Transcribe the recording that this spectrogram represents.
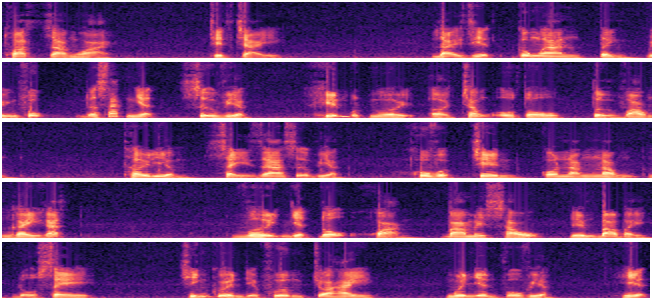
thoát ra ngoài, chết cháy. Đại diện Công an tỉnh Vĩnh Phúc đã xác nhận sự việc khiến một người ở trong ô tô tử vong. Thời điểm xảy ra sự việc, khu vực trên có nắng nóng gay gắt với nhiệt độ khoảng 36 đến 37 độ C. Chính quyền địa phương cho hay nguyên nhân vụ việc hiện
